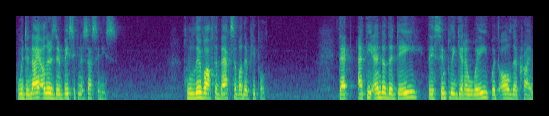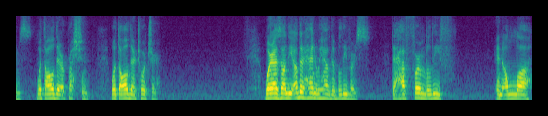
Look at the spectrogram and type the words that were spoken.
who deny others their basic necessities, who live off the backs of other people, that at the end of the day, they simply get away with all their crimes, with all their oppression, with all their torture. Whereas on the other hand, we have the believers that have firm belief in Allah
